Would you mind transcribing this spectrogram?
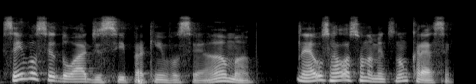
Sem você doar de si para quem você ama, né, os relacionamentos não crescem.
